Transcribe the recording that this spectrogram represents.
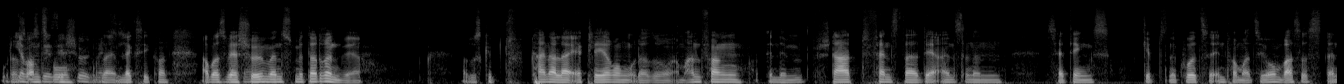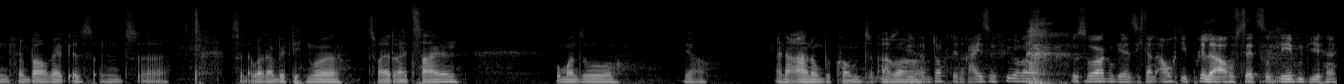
oder Ja, sonst wo schön, oder im Lexikon. Aber es wäre Ja. schön, wenn es mit da drin wäre. Also es gibt keinerlei Erklärung oder so. Am Anfang in dem Startfenster der einzelnen Settings gibt es eine kurze Information, was es denn für ein Bauwerk ist und äh, es sind aber dann wirklich nur zwei, drei Zeilen, wo man so ja eine Ahnung bekommt. Du musst dir aber dann doch den Reiseführer besorgen, der sich dann auch die Brille aufsetzt und neben dir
